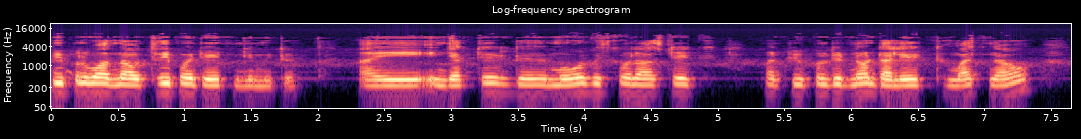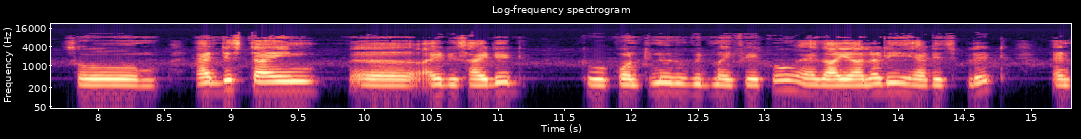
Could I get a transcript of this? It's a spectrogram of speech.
pupil was now 3.8 millimeter. I injected uh, more viscoelastic, but pupil did not dilate much now. So at this time, uh, I decided to continue with my phaco as I already had a split and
